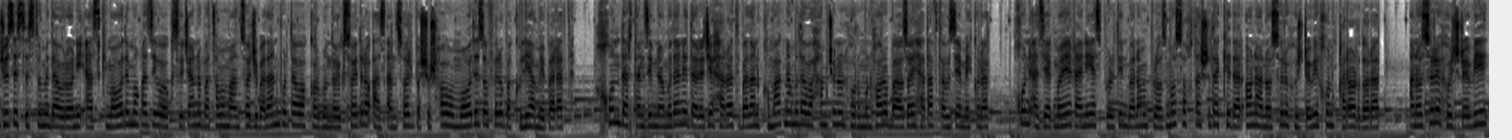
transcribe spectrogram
جزء سیستم دورانی است که مواد مغذی و اکسیژن را به تمام انساج بدن برده و کربن دی اکساید را از انساج به ششها و مواد اضافه را به کلیه می‌برد. خون در تنظیم نمودن درجه حرارت بدن کمک نموده و همچنین هورمون ها را به اعضای هدف توزیع می کند خون از یک مایع غنی از پروتئین به نام پلازما ساخته شده که در آن عناصر حجروی خون قرار دارد. عناصر حجروی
